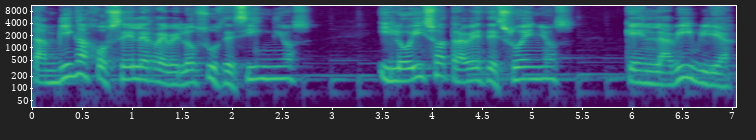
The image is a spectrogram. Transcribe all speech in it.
también a José le reveló sus designios y lo hizo a través de sueños que en la Biblia,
